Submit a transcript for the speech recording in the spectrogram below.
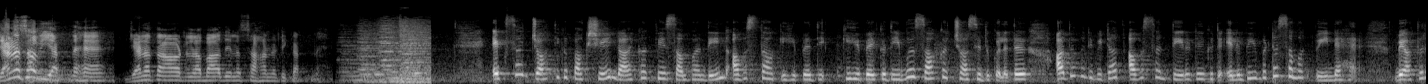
ජනසවියක් නැහැ, ජනතාවට ලබා දෙන සහන ටිකක් නැහැ. එක්සත් ජාතික පක්ෂයේ නායකත්වයේ සම්බන්ධයෙන් අවස්ථා කිහිපෙදි- කිහිපයකදීම සාකච්ඡා සිදු කළද අද වන විටත් අවසන් තීරණයකට එළඹීමට සමත් වී නැහැ. මේ අතර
